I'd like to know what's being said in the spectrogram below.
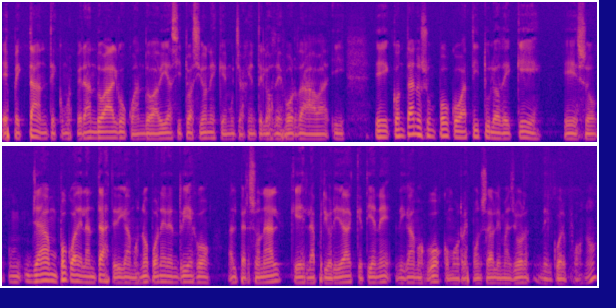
expectantes, como esperando algo cuando había situaciones que mucha gente los desbordaba. Y eh, contanos un poco a título de qué eso. Ya un poco adelantaste, digamos, no poner en riesgo al personal, que es la prioridad que tiene, digamos, vos como responsable mayor del cuerpo, ¿no?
